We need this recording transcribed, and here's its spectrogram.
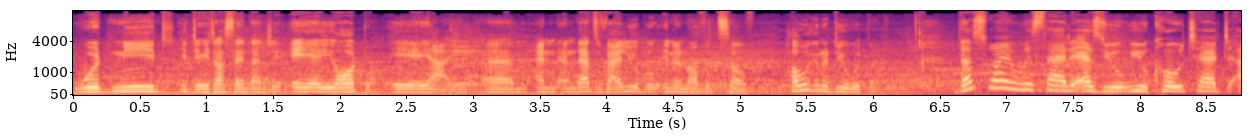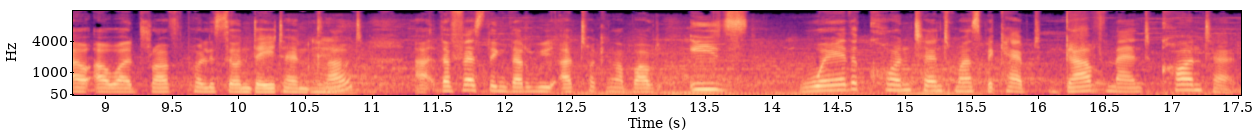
would need a data center nje AI, um, and and that's valuable in and of itself. How are we going to deal with that? That's why we said, as you, you quoted our, our draft policy on data and cloud, uh, the first thing that we are talking about is where the content must be kept, government content.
